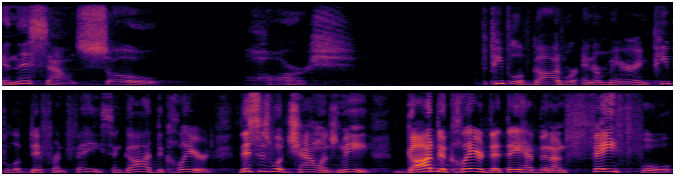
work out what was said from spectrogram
And this sounds so harsh. The people of God were intermarrying people of different faiths, and God declared this is what challenged me. God declared that they have been unfaithful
